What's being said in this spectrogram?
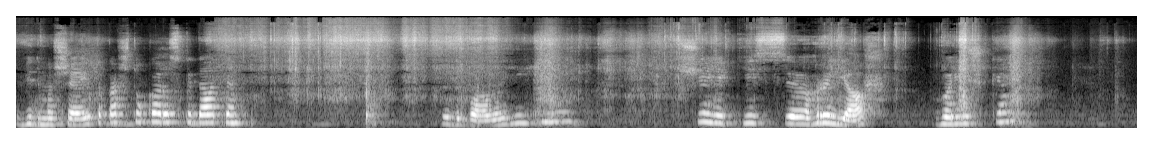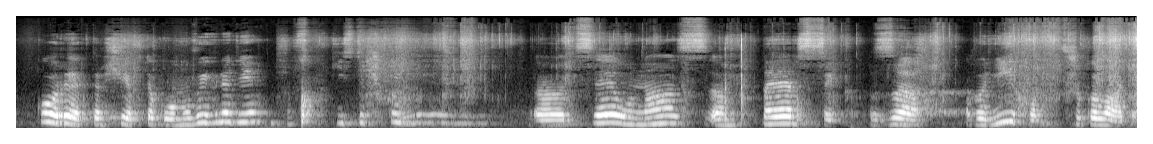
від мишей така штука розкидати. Придбала її. Ще якийсь е, гриляш, горішки. Коректор ще в такому вигляді з кісточкою. Е, Це у нас е, персик з горіхом в шоколаді.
